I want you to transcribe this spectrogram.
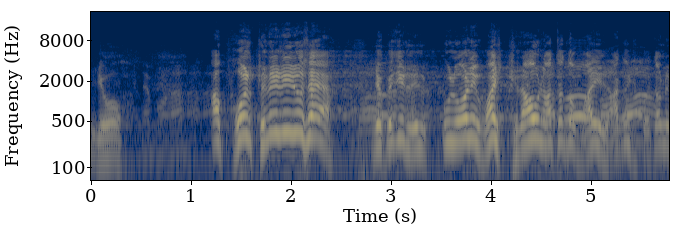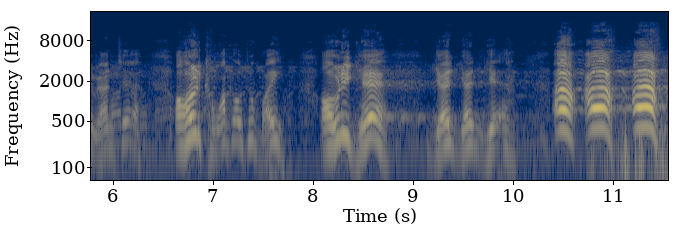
જો આ ફૂલ ખીલી લીધું છે. જે કદી કુલવાની વશ ખીલાવું ના તો મારી લાગે છે પોતાનું વેન છે. આવડી ખમા કહું છું ભાઈ. અવણી જે જે જે જે. આ આ આ.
